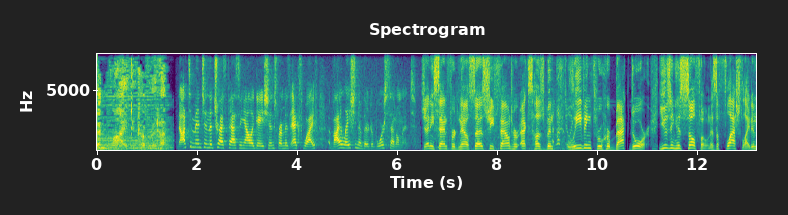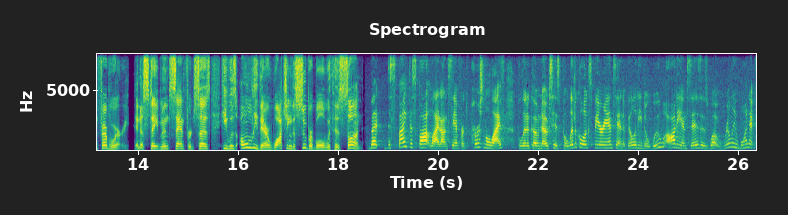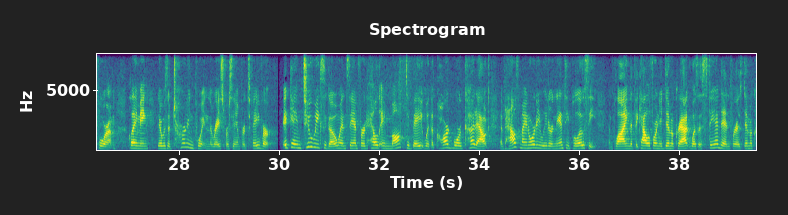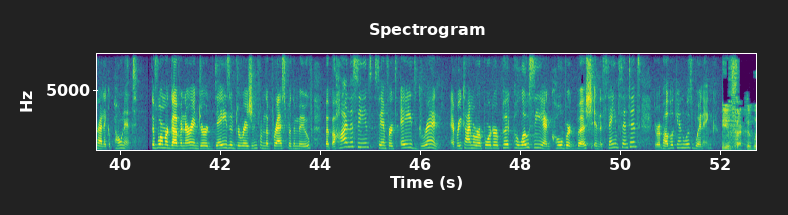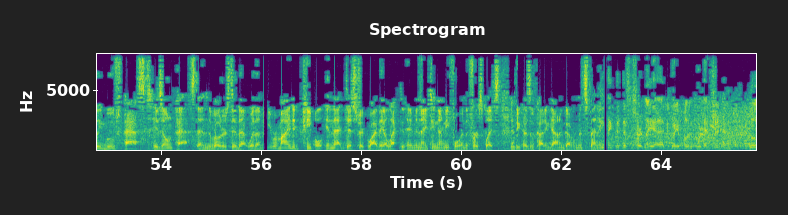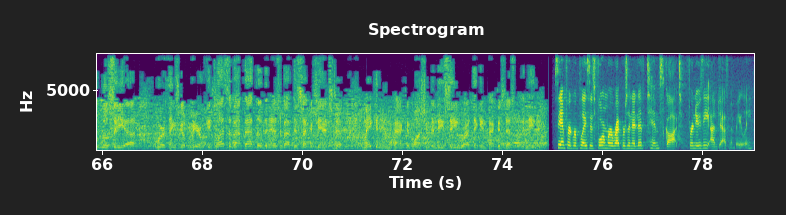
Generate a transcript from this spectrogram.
Then lied to cover it up not to mention the trespassing allegations from his ex-wife, a violation of their divorce settlement. Jenny Sanford now says she found her ex-husband leaving through her back door, using his cell phone as a flashlight in February. In a statement, Sanford says he was only there watching the Super Bowl with his son. But despite the spotlight on Sanford's personal life, Politico notes his political experience and ability to woo audiences is what really won it for him, claiming there was a turning point in the race for Sanford's favor. It came two weeks ago when Sanford held a mock debate with a cardboard cutout of House Minority Leader Nancy Pelosi, implying that the California Democrat was a stand-in for his Democratic opponent. The former governor endured days of derision from the press for the move, but behind the scenes, Sanford's aides grinned every time a reporter put Pelosi and Colbert Busch in the same sentence. The Republican was winning. He effectively moved past his own past, and the voters did that with him. He reminded people in that district why they elected him in 1994 in the first place, and because of cutting down on government spending. I think that this is certainly a degree of political redemption, and we'll, we'll see. Uh, where things go from here. It's less about that, though, than it is about this second chance to make an impact in Washington, D.C., where I think impact is desperately needed. Sanford replaces former Representative Tim Scott. For Newsy, I'm Jasmine Bailey.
